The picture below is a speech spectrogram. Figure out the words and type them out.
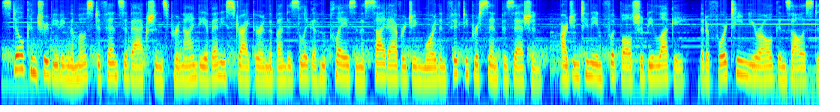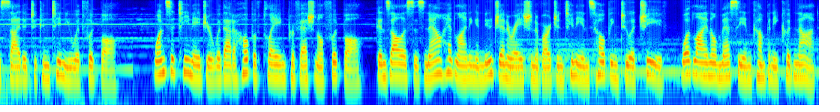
still contributing the most defensive actions per 90 of any striker in the Bundesliga who plays in a side averaging more than 50% possession. Argentinian football should be lucky that a 14 year old Gonzalez decided to continue with football. Once a teenager without a hope of playing professional football, Gonzalez is now headlining a new generation of Argentinians hoping to achieve what Lionel Messi and company could not,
